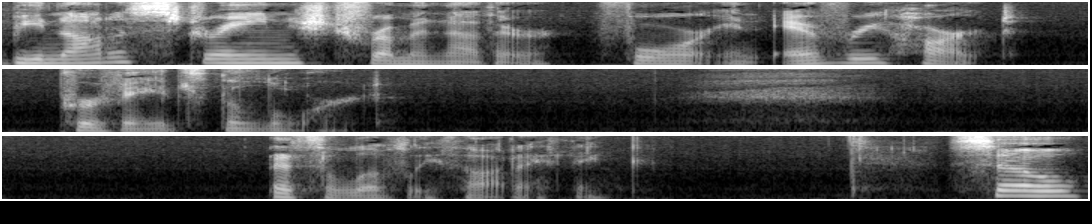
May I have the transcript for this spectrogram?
be not estranged from another, for in every heart pervades the Lord. That's a lovely thought, I think. So,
